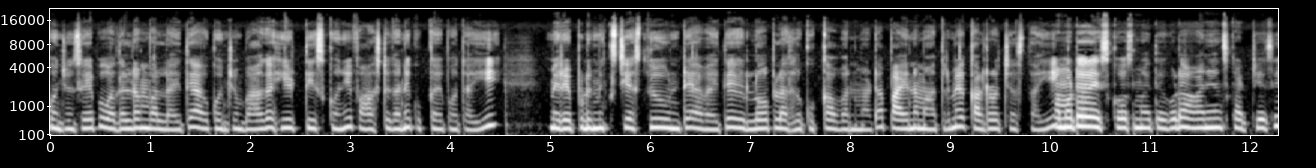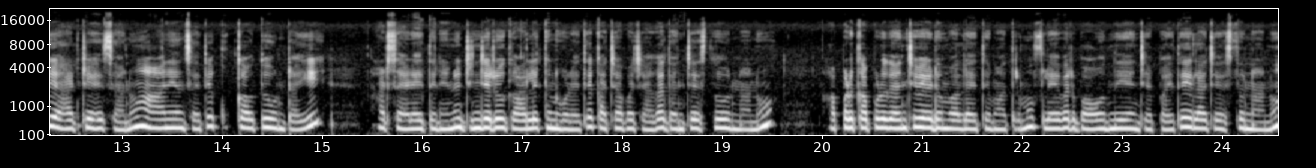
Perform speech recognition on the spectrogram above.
కొంచెం సేపు వదలడం వల్ల అయితే అవి కొంచెం బాగా హీట్ తీసుకొని ఫాస్ట్గానే కుక్ అయిపోతాయి. మీరు ఎప్పుడు మిక్స్ చేస్తూ ఉంటే అవి అయితే లోపల అసలు కుక్ అవ్వనమాట. పైన మాత్రమే కలర్ వచ్చేస్తాయి. టమాటో రైస్ కోసం అయితే కూడా ఆనియన్స్ కట్ చేసి యాడ్ చేసాను ఆనియన్స్ అయితే కుక్ అవుతూ ఉంటాయి. అటు సైడ్ అయితే నేను జింజరు గార్లిక్ని కూడా అయితే కచాపచాగా దంచేస్తూ ఉన్నాను. అప్పటికప్పుడు దంచి వేయడం వల్ల అయితే మాత్రము ఫ్లేవర్ బాగుంది అని చెప్పి అయితే ఇలా చేస్తున్నాను.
